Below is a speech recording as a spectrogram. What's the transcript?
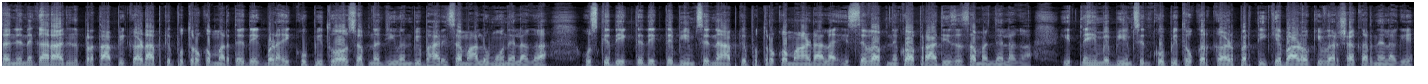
संजय ने कहा राजन प्रतापी कर्ण आपके पुत्रों को मरते देख बड़ा ही कुपित हुआ। उसे अपना जीवन भी भारी सा मालूम होने लगा। उसके देखते देखते भीमसेन ने आपके पुत्रों को मार डाला। इससे वह अपने को अपराधी से समझने लगा। इतने ही में भीमसेन कुपित होकर कर्ण पर तीखे बाड़ों की वर्षा करने लगे।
